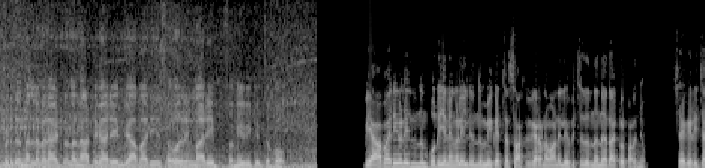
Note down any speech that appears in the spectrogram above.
ഇവിടുത്തെ നല്ലവരായിട്ടുള്ള നാട്ടുകാരെയും വ്യാപാരി സഹോദരന്മാരെയും സമീപിച്ചപ്പോൾ വ്യാപാരികളിൽ നിന്നും പൊതുജനങ്ങളിൽ നിന്നും മികച്ച സഹകരണമാണ് ലഭിച്ചതെന്ന് നേതാക്കൾ പറഞ്ഞു. ശേഖരിച്ച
